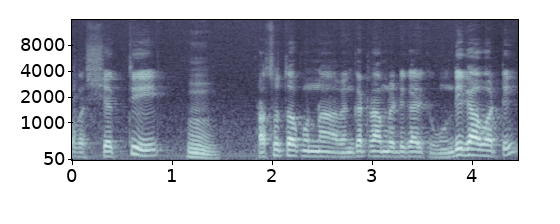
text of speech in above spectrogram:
ఒక శక్తి. ప్రస్తుతం ఉన్న వెంకటరామరెడ్డి గారికి ఉంది కాబట్టి.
